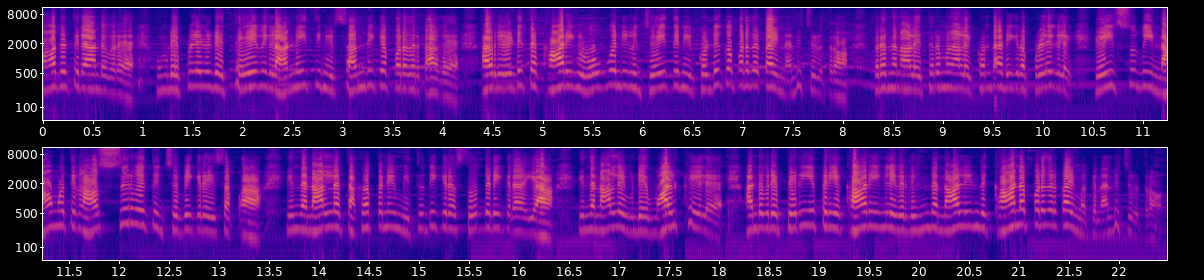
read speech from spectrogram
மாதத்தில் ஆண்டவரே உங்களுடைய பிள்ளைகளுடைய தேவைகள் அனைத்து நீர் சந்திக்க போறதற்காக அவர்கள் எடுத்த காரியங்கள் ஒவ்வொன்றிலும் ஜெயித்து நீர் கொடுக்கப்படுவதற்காக நன்றி செலுத்துறோம் பிறந்த நாளை திருமண நாளை கொண்டாடுகிற பிள்ளைகளை ஏசுபி நாமத்தில் ஆசீர்வதித்து ஜெபிக்கிற இசப்பா இந்த நாளில் தகப்பனை நீ துதிக்கிற சோதரிக்கிறாயா இந்த நாளில் இவருடைய வாழ்க்கையில ஆண்டவரே பெரிய பெரிய காரியங்களை இவர்கள் இந்த நாளிலிருந்து காணப்படுவதற்காக மக்கள் நன்றி செலுத்துறோம்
